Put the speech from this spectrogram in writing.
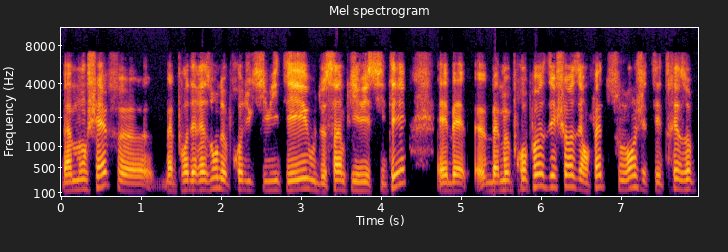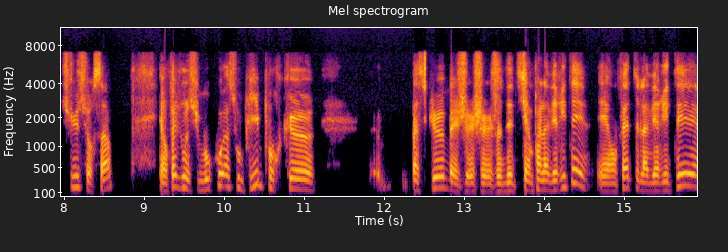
bah, mon chef, euh, bah, pour des raisons de productivité ou de simplicité, eh ben, bah, me propose des choses. Et en fait, souvent, j'étais très obtus sur ça. Et en fait, je me suis beaucoup assoupli pour que parce que ben, je, je, détiens pas la vérité. Et en fait, la vérité,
